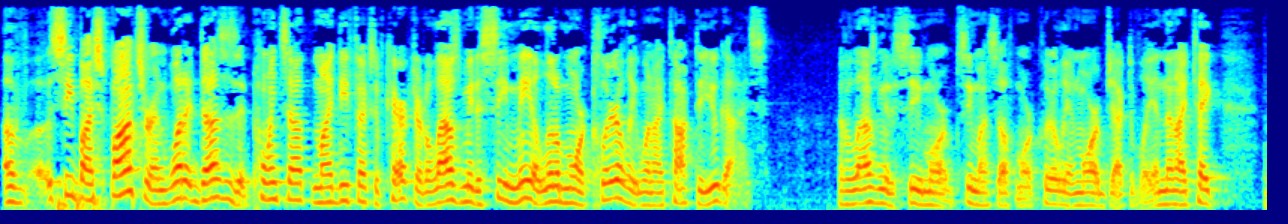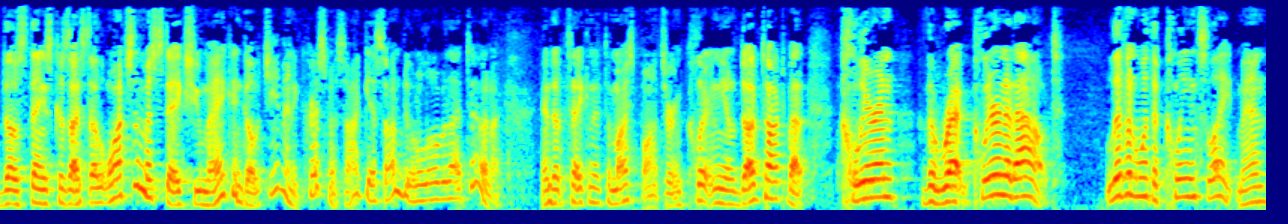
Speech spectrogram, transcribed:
of see by sponsoring what it does is it points out my defects of character. It allows me to see me a little more clearly when I talk to you guys. It allows me to see more see myself more clearly and more objectively. And then I take those things because I said, watch the mistakes you make and go, gee, many Christmas, I guess I'm doing a little bit of that too. And I end up taking it to my sponsor and clearing, you know, Doug talked about it, clearing the wreck, clearing it out, living with a clean slate, man.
